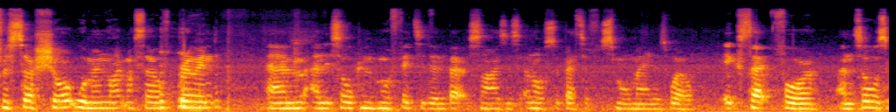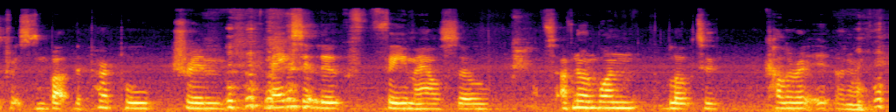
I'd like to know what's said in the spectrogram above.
for such a short woman like myself, brilliant. Um, and it's all kind of more fitted in better sizes and also better for small men as well. Except for, and it's always a criticism, but the purple trim makes it look female. So I've known one bloke to colour it, I don't know.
